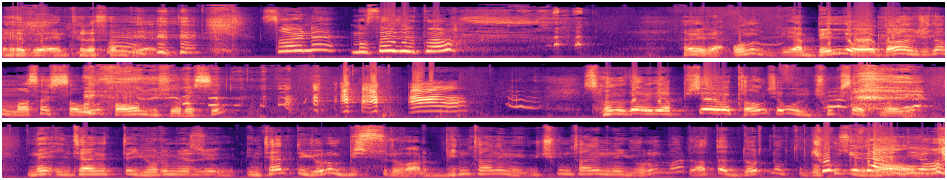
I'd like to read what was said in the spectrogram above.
Evet böyle enteresan bir yer. Sonra masaj yatağı. Hayır ya onu ya belli o daha önceden masaj salonu falanmış orası. Sonra da öyle yapmışlar ama kalmış ama çok saçmaydı. Ne internette yorum yazıyor. İnternette yorum bir sürü var. Bin tane mi? Üç bin tane mi ne yorum var? Hatta 4.9 Çok güzel diyor.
